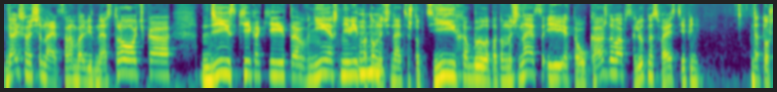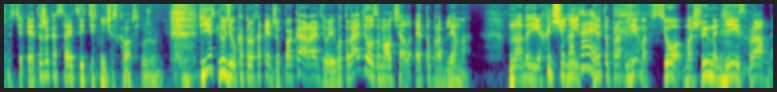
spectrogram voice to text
Дальше начинается ромбовидная строчка, диски какие-то, внешний вид, потом Мгм. начинается, чтобы тихо было, потом начинается, и это у каждого абсолютно своя степень дотошности. Это же касается и технического обслуживания. Есть люди, у которых, опять же, пока радио, и вот радио замолчало, это проблема. Надо ехать Еще чинить. какая? Это проблема. Все, машина неисправна.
